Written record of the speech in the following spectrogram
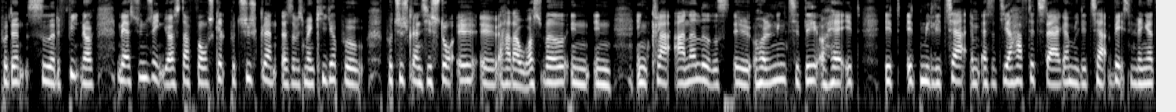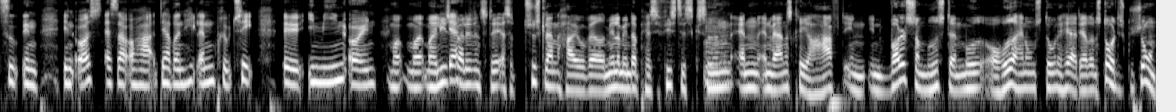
på den side er det fint nok, men jeg synes egentlig også, der er forskel på Tyskland. Altså, hvis man kigger på, på Tysklands historie, øh, har der jo også været en, en, en klar anderledes øh, holdning til det at have et, et, et militær, øh, altså, de har haft et stærkere militær væsentligt længere tid end, end os, altså, og har, det har været en helt anden prioritet øh, i mine øjne. Må, må, må jeg lige spørge ja. lidt ind til det? Altså, Tyskland har jo været mere eller mindre pacifistisk siden mm. 2. 2. verdenskrig og har haft en, en voldsom modstand mod overhovedet at have nogen stående her. Det har været en stor diskussion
